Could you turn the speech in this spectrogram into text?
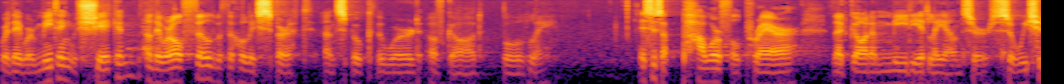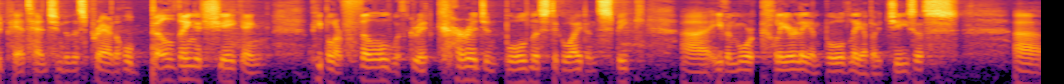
where they were meeting was shaken, and they were all filled with the Holy Spirit and spoke the word of God boldly. This is a powerful prayer that God immediately answers. So we should pay attention to this prayer. The whole building is shaking. People are filled with great courage and boldness to go out and speak uh, even more clearly and boldly about Jesus. Uh,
